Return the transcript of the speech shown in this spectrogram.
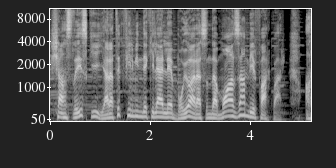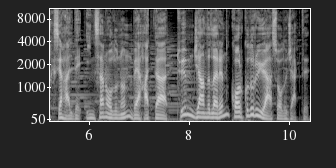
Şanslıyız ki Yaratık filmindekilerle boyu arasında muazzam bir fark var. Aksi halde insanoğlunun ve hatta tüm canlıların korkulu rüyası olacaktı.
